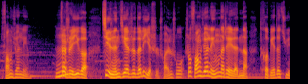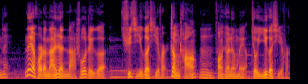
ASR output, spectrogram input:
房玄龄，这是一个尽人皆知的历史传说。说房玄龄呢，这人呢，特别的惧内。那会儿的男人呐，说这个娶几个媳妇儿正常。嗯，房玄龄没有，就一个媳妇儿。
